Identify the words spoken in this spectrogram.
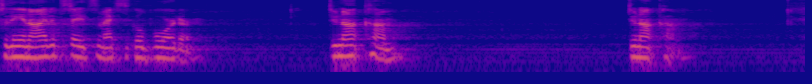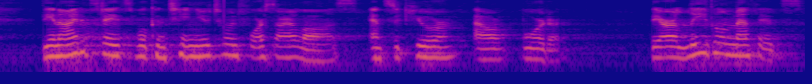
to the United States Mexico border. Do not come. Do not come. The United States will continue to enforce our laws and secure our border. There are legal methods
